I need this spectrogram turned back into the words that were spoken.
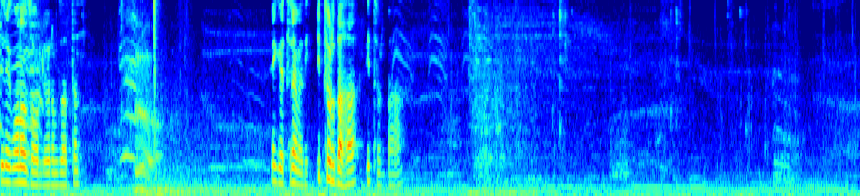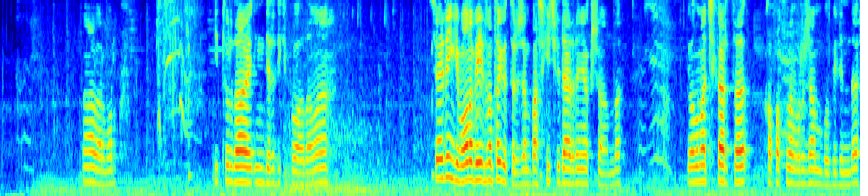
Direkt ona zorluyorum zaten. Ve götüremedik. Bir tur daha. Bir tur daha. Ne haber moruk? Bir tur daha indirdik bu adama. Söylediğim gibi onu basement'a götüreceğim. Başka hiçbir derdim yok şu anda. Yoluma çıkarsa kafasına vuracağım bu birinde.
